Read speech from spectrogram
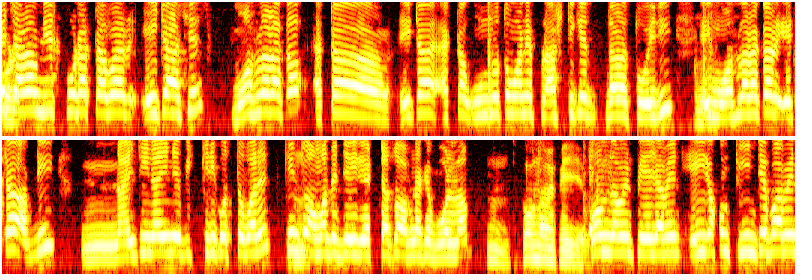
এছাড়াও নেক্সট প্রোডাক্ট আবার এইটা আছে মশলা রাখা একটা এটা একটা উন্নত মানের প্লাস্টিকের দ্বারা তৈরি। এই মশলা রাখার এটা আপনি নাইনটি নাইনে বিক্রি করতে পারেন। কিন্তু আমাদের যেই রেটটা তো আপনাকে বললাম কম দামে পেয়ে যাবেন। কম দামে পেয়ে যাবেন। এই রকম তিনটে পাবেন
